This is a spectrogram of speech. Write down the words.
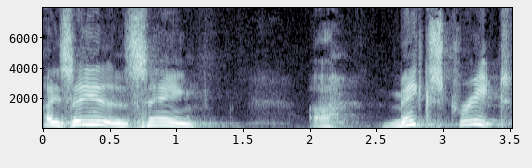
Isaiah is saying, uh, make straight.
